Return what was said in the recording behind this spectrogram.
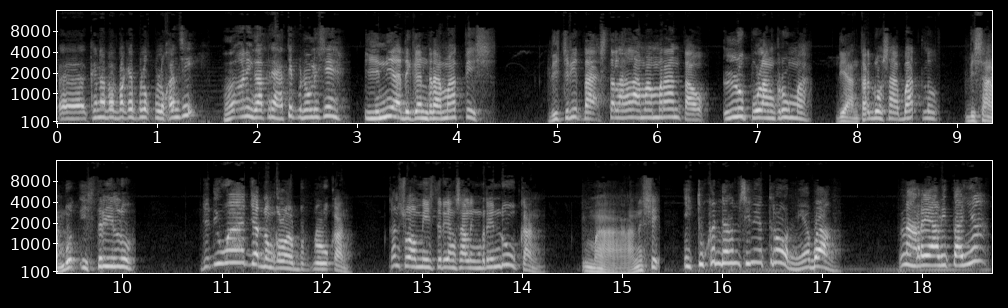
Eh, kenapa pakai peluk-pelukan sih? Hah, ini nggak kreatif penulisnya. Ini adegan dramatis. Dicerita setelah lama merantau, lu pulang ke rumah, diantar dua sahabat lu, disambut istri lu. Jadi wajar dong kalau berpelukan. Kan suami istri yang saling merindukan. Gimana sih? Itu kan dalam sinetron ya bang. Nah realitanya,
